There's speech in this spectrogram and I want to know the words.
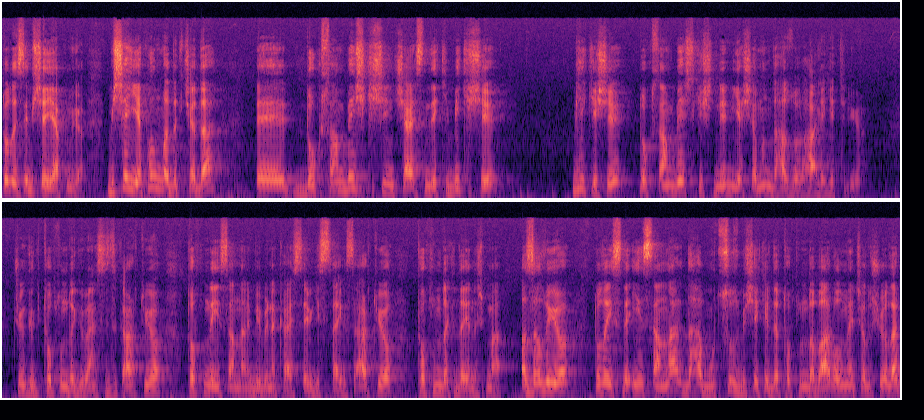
Dolayısıyla bir şey yapmıyor. Bir şey yapılmadıkça da 95 kişinin içerisindeki bir kişi bir kişi 95 kişinin yaşamını daha zor hale getiriyor. Çünkü toplumda güvensizlik artıyor. Toplumda insanların birbirine karşı sevgisi, saygısı artıyor. Toplumdaki dayanışma azalıyor. Dolayısıyla insanlar daha mutsuz bir şekilde toplumda var olmaya çalışıyorlar.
